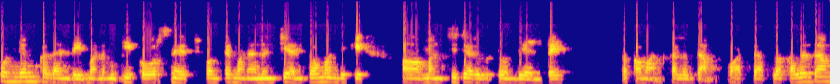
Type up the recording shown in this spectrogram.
పుణ్యం కదండి. మనం ఈ కోర్స్ నేర్చుకుంటే మన నుంచి ఎంతో మందికి మంచి జరుగుతుంది అంటే. ఒక మన కలుద్దాం వాట్సాప్లో కలుద్దాం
